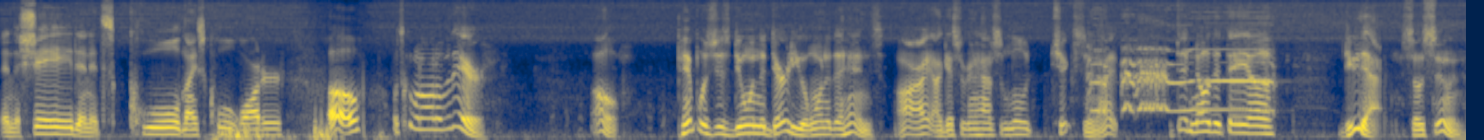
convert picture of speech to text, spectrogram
in the shade and it's cool, nice cool water. Oh, what's going on over there? Oh, Pimp was just doing the dirty with one of the hens. All right, I guess we're gonna have some little chicks soon. I didn't know that they uh, do that so soon.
